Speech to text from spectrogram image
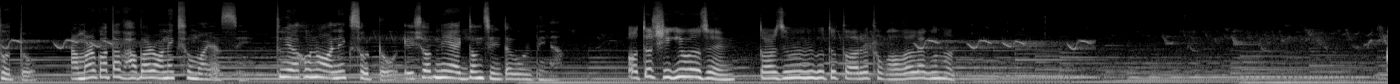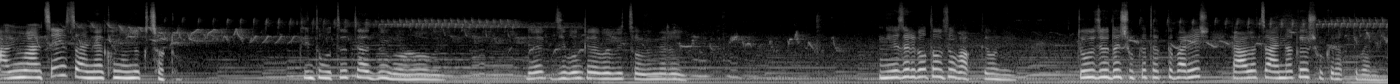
ছোট। আমার কথা ভাবার অনেক সময় আছে। তুই এখনও অনেক ছোট, এসব নিয়ে একদম চিন্তা করবি না। অত ঠিকই বলছেন। তোর জীবন বিগত তোর তো ভালো লাগে না। আমি মানছি চাইনা এখন অনেক ছোট। কিন্তু ওতে তো একদিন বড় হবে। দেখ জীবনকে এভাবে চলে মেরে নিজের কথাও তো ভাবতে হবে তুই যদি সুখে থাকতে পারিস, তাহলে চাইনাকেও সুখে রাখতে পারবি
